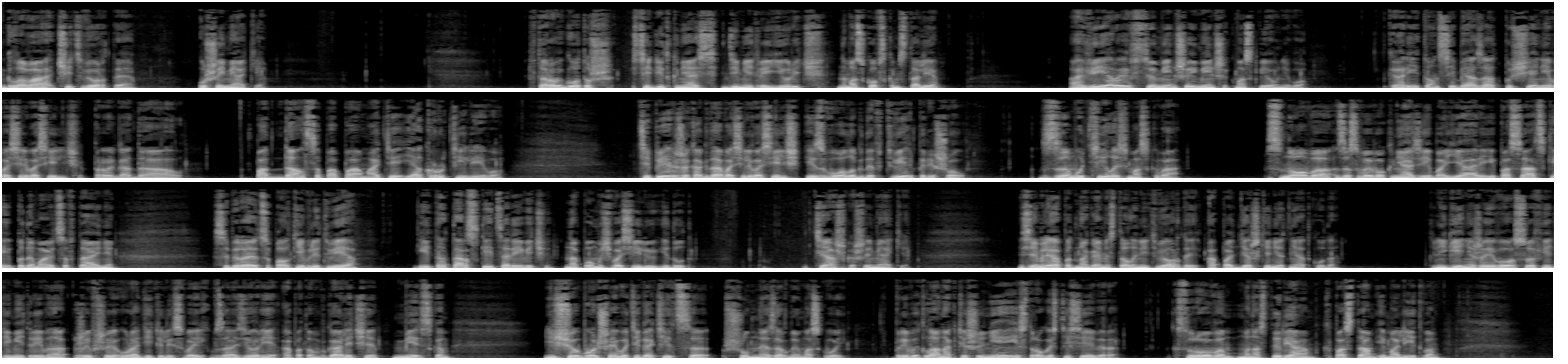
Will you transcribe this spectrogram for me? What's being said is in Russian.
Глава четвертая. Ушемяки. Второй год уж сидит князь Дмитрий Юрьевич на московском столе, а веры все меньше и меньше к Москве у него. Горит он себя за отпущение Василия Васильевича. Прогадал. Поддался попам, а те и окрутили его. Теперь же, когда Василий Васильевич из Вологды в Тверь перешел, замутилась Москва. Снова за своего князя и бояре, и посадские поднимаются в тайне. Собираются полки в Литве, и татарские царевичи на помощь Василию идут. Тяжко шемяки. Земля под ногами стала не твердой, а поддержки нет ниоткуда. Княгиня же его, Софья Дмитриевна, жившая у родителей своих в Заозерье, а потом в Галиче, Мерьском, еще больше его тяготится шумной озорной Москвой. Привыкла она к тишине и строгости севера к суровым монастырям, к постам и молитвам.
